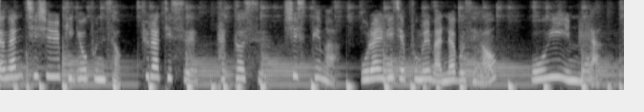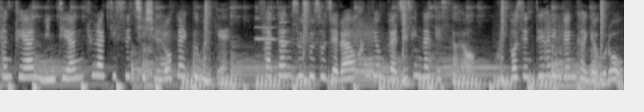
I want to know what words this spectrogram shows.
다양한 치실 비교 분석, 큐라티스, 닥터스, 시스테마, 오랄비 제품을 만나보세요. 5위입니다. 상쾌한 민트향 큐라티스 치실로 깔끔하게 사탄수수 소재라 환경까지 생각했어요. 9% 할인된 가격으로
